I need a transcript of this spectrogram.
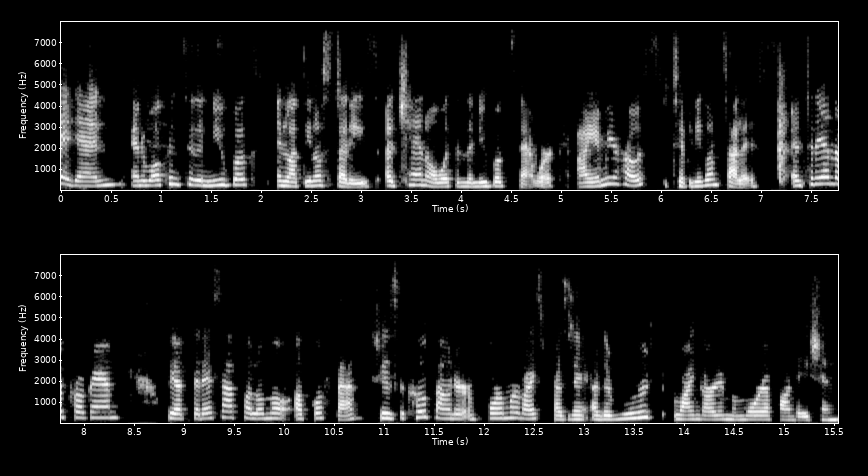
Hi again, and welcome to the New Books in Latino Studies, a channel within the New Books Network. I am your host, Tiffany Gonzalez, and today on the program, we have Teresa Palomo Acosta. She is the co founder and former vice president of the Ruth Winegarten Memorial Foundation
